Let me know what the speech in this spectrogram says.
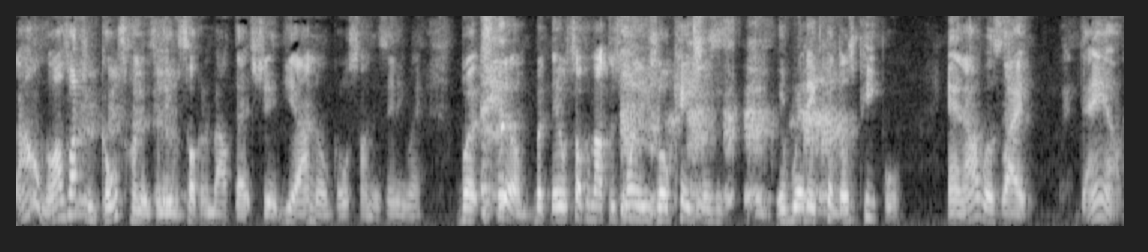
I don't know. I was watching Ghost Hunters and they was talking about that shit. Yeah, I know Ghost Hunters anyway, but still, but they was talking about this one of these locations where they put those people, and I was like, damn,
